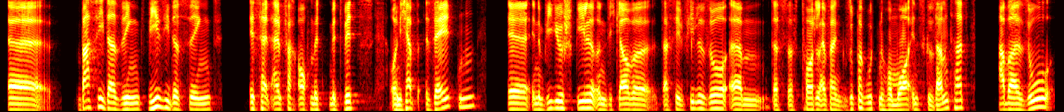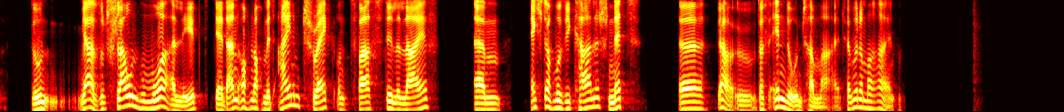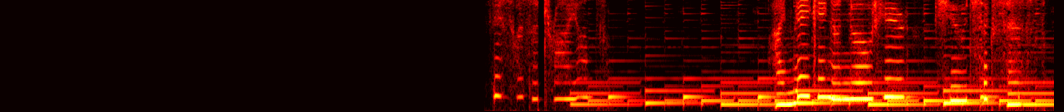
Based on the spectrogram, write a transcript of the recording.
äh, was sie da singt, wie sie das singt, ist halt einfach auch mit, mit Witz. Und ich habe selten äh, in einem Videospiel und ich glaube, das sehen viele so, ähm, dass das Portal einfach einen super guten Humor insgesamt hat, aber so so ja so schlauen Humor erlebt, der dann auch noch mit einem Track und zwar Still Alive ähm, echt auch musikalisch nett äh, ja äh, das Ende untermalt. Hören wir doch mal rein. This was a triumph. I'm making a note here huge success.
